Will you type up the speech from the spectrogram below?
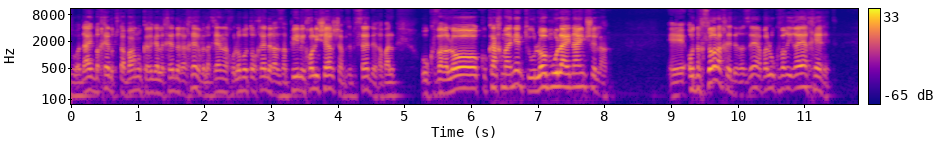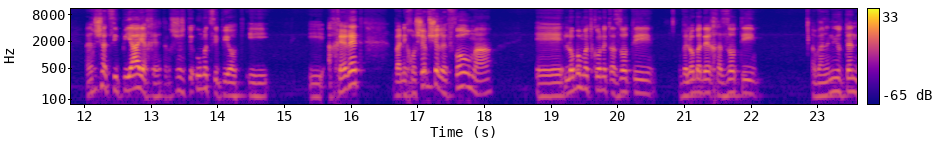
הוא עדיין בחדר, פשוט עברנו כרגע לחדר אחר, ולכן אנחנו לא באותו חדר, אז הפיל יכול להישאר שם, זה בסדר, אבל הוא כבר לא כל כך מעניין, כי הוא לא מול העיניים שלנו. אה, עוד נחזור לחדר הזה, אבל הוא כבר ייראה אחרת. אני חושב שהציפייה היא אחרת, אני חושב שתיאום הציפיות היא, היא אחרת, ואני חושב שרפורמה, אה, לא במתכונת הזאתי ולא בדרך הזאתי, אבל אני נותן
